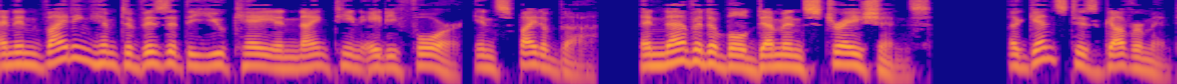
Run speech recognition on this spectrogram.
and inviting him to visit the UK in 1984, in spite of the inevitable demonstrations against his government.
